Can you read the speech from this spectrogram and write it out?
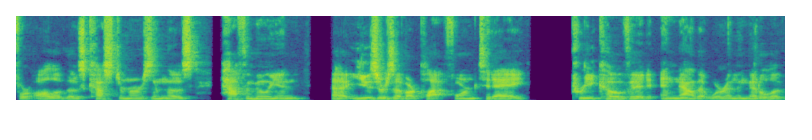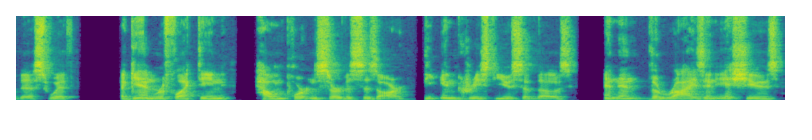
for all of those customers and those half a million uh, users of our platform today, pre COVID, and now that we're in the middle of this, with again reflecting how important services are, the increased use of those, and then the rise in issues.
